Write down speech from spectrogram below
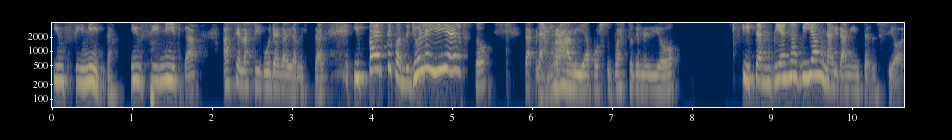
infinita, infinita hacia la figura de Gabriela Mistral. Y parte, cuando yo leí eso, la rabia, por supuesto, que me dio, y también había una gran intención.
